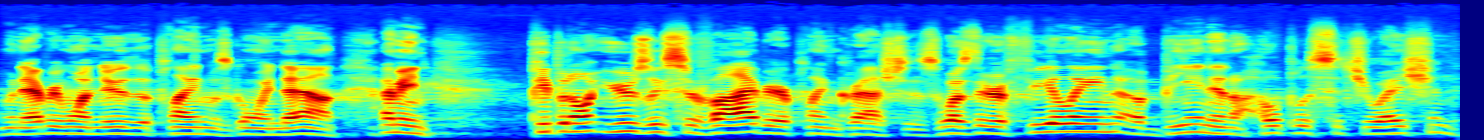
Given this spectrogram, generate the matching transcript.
when everyone knew the plane was going down? I mean, people don't usually survive airplane crashes. Was there a feeling of being in a hopeless situation?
